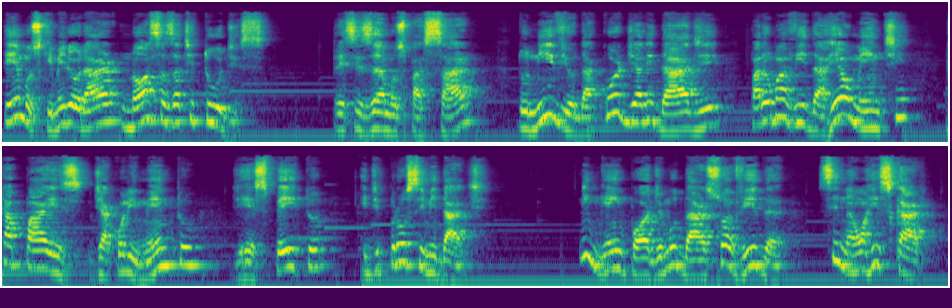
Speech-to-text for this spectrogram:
Temos que melhorar nossas atitudes. Precisamos passar do nível da cordialidade para uma vida realmente capaz de acolhimento, de respeito e de proximidade. Ninguém pode mudar sua vida se não arriscar.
